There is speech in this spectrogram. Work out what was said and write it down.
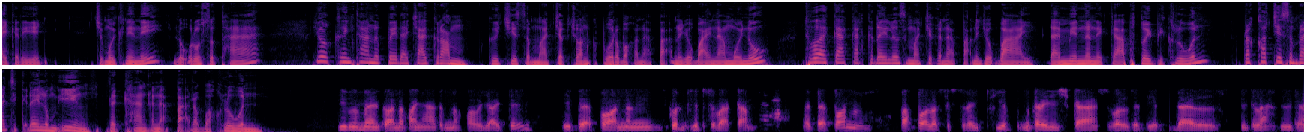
ឯករាជ្យជាមួយគ្នានេះលោករស់សុថាយល់ឃើញថានៅពេលដែលចៅក្រមគឺជាសមាជិកជាន់ខ្ពស់របស់គណៈបកនយោបាយណាមួយនោះធ្វើឲ្យការកាត់ក្តីលើសមាជិកគណៈបកនយោបាយដែលមាននិន្នាការផ្ទុយពីខ្លួនប្រកាសជាសម្រាប់សេចក្តីលំអៀងទៅខាងគណៈបករបស់ខ្លួនវាមិនមែនគ្រាន់តែបញ្ហាដំណោះផលប្រយោជន៍ទេវាពាក់ព័ន្ធនឹងគុណភាពសេវាកម្មហើយពាក់ព័ន្ធនឹង ប៉ះពាល់ដល់សិទ្ធិសេរីភាពមន្ត្រីរាជការស៊ីវិលទៅទៀតដែលពីខ្លះគឺថា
